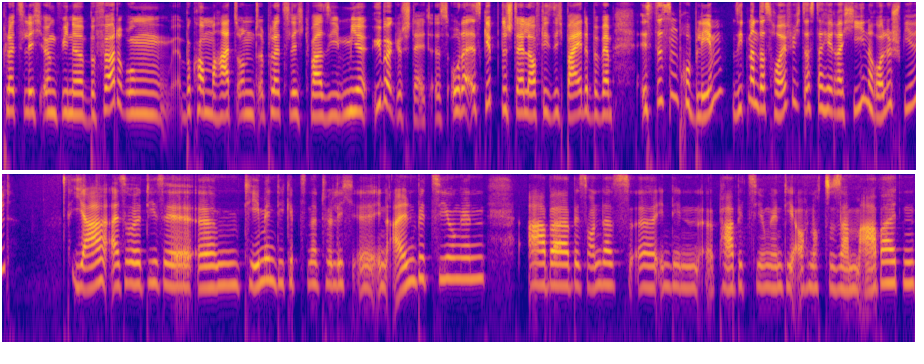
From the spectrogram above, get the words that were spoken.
plötzlich irgendwie eine Beförderung bekommen hat und äh, plötzlich quasi mir übergestellt ist. Oder es gibt eine Stelle, auf die sich beide bewerben. Ist das ein Problem? Sieht man das häufig, dass da Hierarchie eine Rolle spielt? Ja, also diese ähm, Themen, die gibt es natürlich äh, in allen Beziehungen aber besonders äh, in den äh, Paarbeziehungen, die auch noch zusammenarbeiten.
